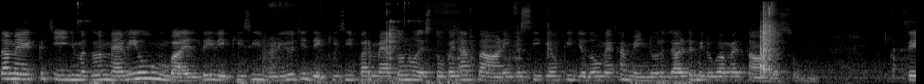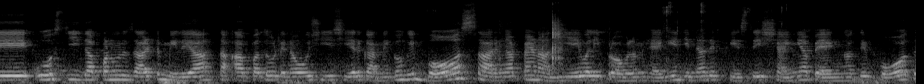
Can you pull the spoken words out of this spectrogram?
ਤਾਂ ਮੈਂ ਇੱਕ ਚੀਜ਼, ਮਤਲਬ ਮੈਂ ਵੀ ਉਹ ਮੋਬਾਈਲ ਤੇ ਹੀ ਵੇਖੀ ਸੀ ਵੀਡੀਓ 'ਚ ਹੀ ਦੇਖੀ ਸੀ, ਪਰ ਮੈਂ ਤੁਹਾਨੂੰ ਇਸ ਤੋਂ ਪਹਿਲਾਂ ਤਾਂ ਨਹੀਂ ਦੱਸੀ, ਕਿਉਂਕਿ ਜਦੋਂ ਮੈਂ ਕਿਹਾ ਮੈਨੂੰ ਰਿਜ਼ਲਟ ਮਿਲੂਗਾ, ਮੈਂ ਤਾਂ ਦੱਸੂਗੀ। ਤੇ ਉਸ ਚੀਜ਼ ਦਾ ਆਪਾਂ ਨੂੰ ਰਿਜ਼ਲਟ ਮਿਲਿਆ, ਤਾਂ ਆਪਾਂ ਤੁਹਾਡੇ ਨਾਲ ਉਹ ਚੀਜ਼ ਸ਼ੇਅਰ ਕਰਨੀ, ਕਿਉਂਕਿ ਬਹੁਤ ਸਾਰੀਆਂ ਭੈਣਾਂ ਦੀ ਇਹ ਵਾਲੀ ਪ੍ਰੋਬਲਮ ਹੈਗੀ ਜਿਨ੍ਹਾਂ ਦੇ ਫੇਸ ਤੇ ਛਾਈਆਂ ਪੈ ਗਈਆਂ ਤੇ ਬਹੁਤ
